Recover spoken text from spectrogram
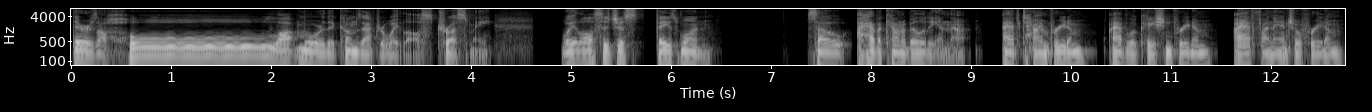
there is a whole lot more that comes after weight loss. Trust me. Weight loss is just phase one. So I have accountability in that. I have time freedom. I have location freedom. I have financial freedom.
